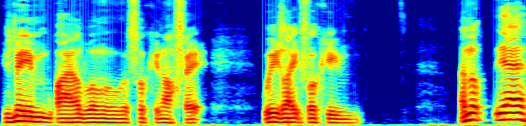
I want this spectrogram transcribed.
Because me and Wild Woman were fucking off it. We'd like fucking. And yeah,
